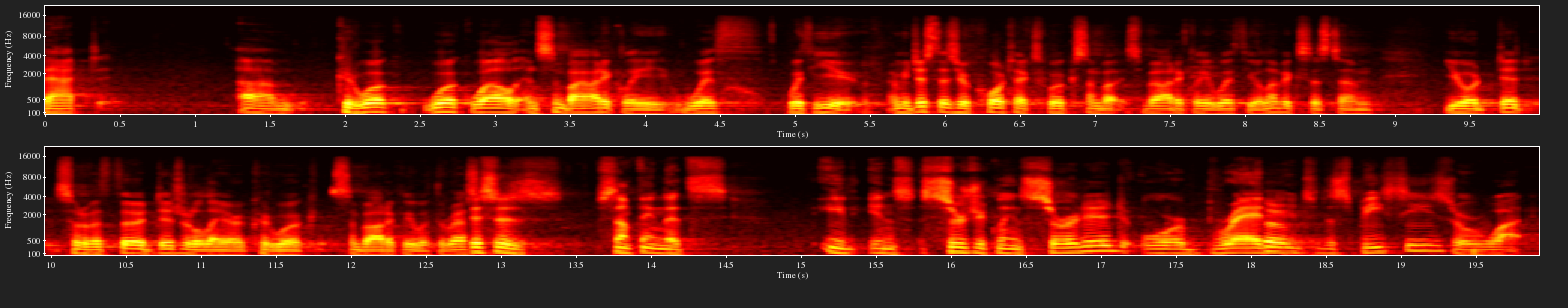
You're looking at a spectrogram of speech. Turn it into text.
that um, could work, work well and symbiotically with, with you. I mean, just as your cortex works symbiotically with your limbic system, your sort of a third digital layer could work symbiotically with the rest. This is something that's in, surgically inserted or bred so, into the species or what?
